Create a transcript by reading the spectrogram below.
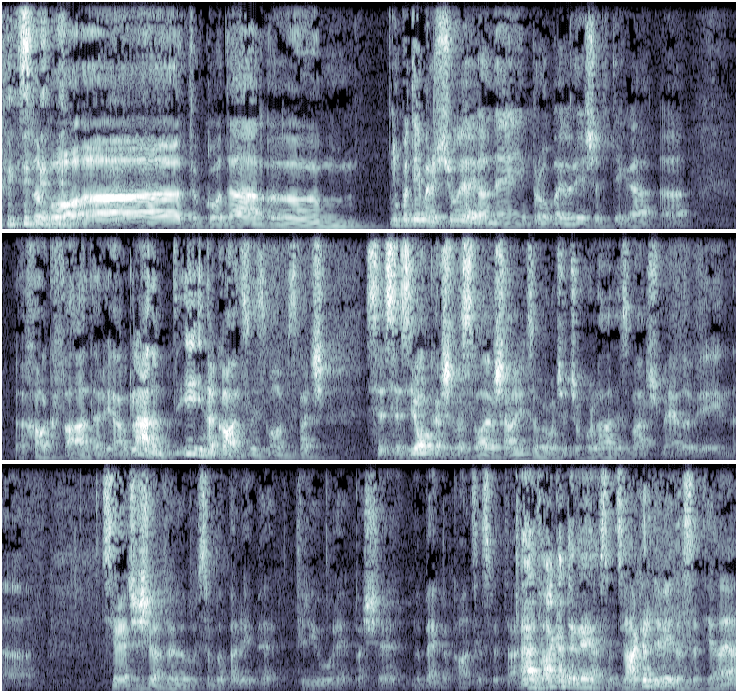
slabo. Uh, tako da. Um, in potem rešujejo ne, in probajo rešiti tega uh, Hogfatherja. V glavnem, in, in na koncu smo pač se, se zjokaš v svojo šalico vroče čokolade z marshmallowi. In, uh, Si rečeš, da so bile pa lepe tri ure, pa še nobenega konca sveta. Ja, 290. Zakaj 90, ja, ja.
